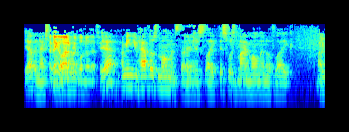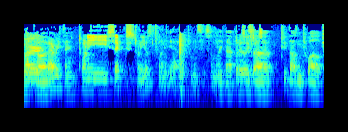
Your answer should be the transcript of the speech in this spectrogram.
yeah, the next. I think a lot of people know that feeling. Yeah, I mean, you have those moments that are just like this was my moment of like I You let go of everything. 26, 20. it was 20, yeah, 26, something like that. But it was uh, 2012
